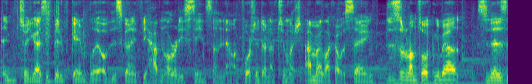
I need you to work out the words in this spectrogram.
and show you guys a bit of gameplay of this gun if you haven't already seen some now. Unfortunately, I don't have too much ammo like I was saying. This is what I'm talking about. So there's,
